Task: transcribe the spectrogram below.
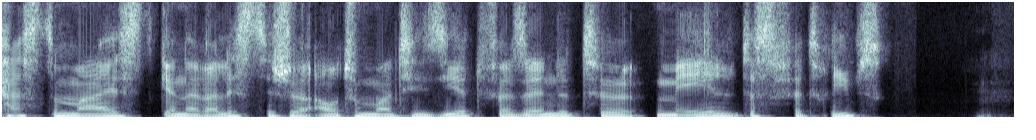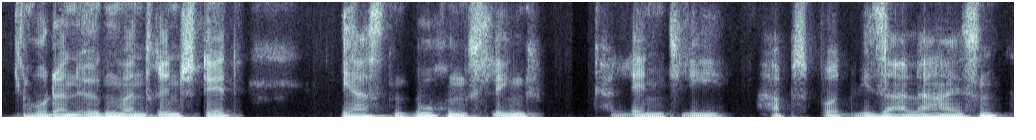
customized, generalistische, automatisiert versendete Mail des Vertriebs, wo dann irgendwann drin steht, ihr hast einen Buchungslink, Calendly, HubSpot, wie sie alle heißen,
